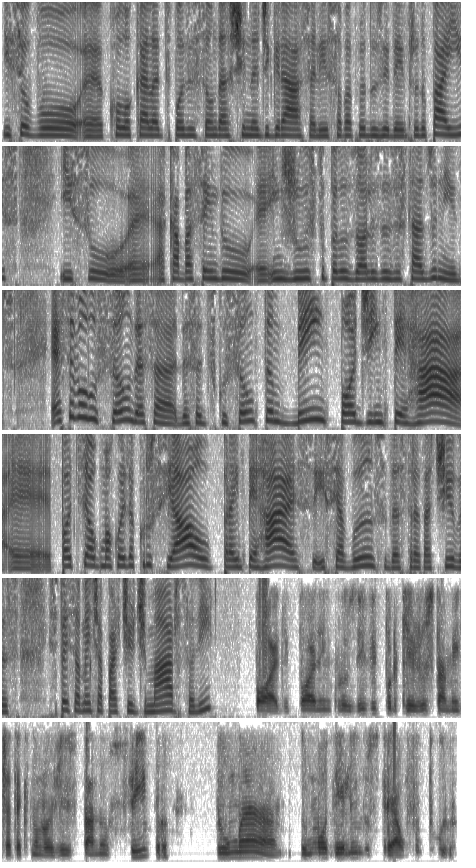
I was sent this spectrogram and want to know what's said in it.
e se eu vou é, colocar ela à disposição da China de graça ali só para produzir dentro do país, isso é, acaba sendo injusto pelos olhos dos Estados Unidos. Essa evolução dessa, dessa discussão também pode emperrar, pode ser alguma coisa crucial para emperrar esse, esse avanço das tratativas, especialmente a partir de março ali? Pode, pode, inclusive porque justamente a tecnologia está no centro de, uma, de um modelo industrial futuro.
